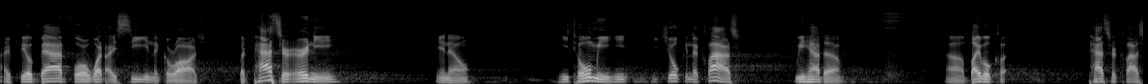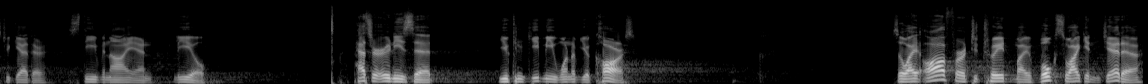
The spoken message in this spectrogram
I feel bad for what I see in the garage. But Pastor Ernie, you know, he told me, he, he joked in the class, we had a, a Bible cl- pastor class together, Steve and I and Leo. Pastor Ernie said, You can give me one of your cars. So I offered to trade my Volkswagen Jetta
